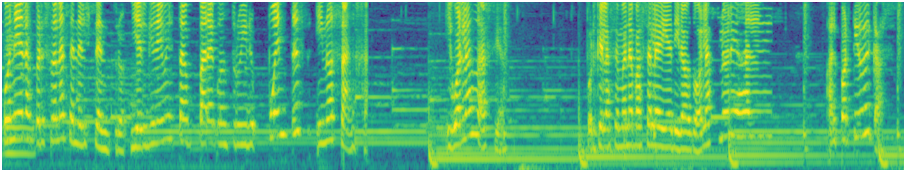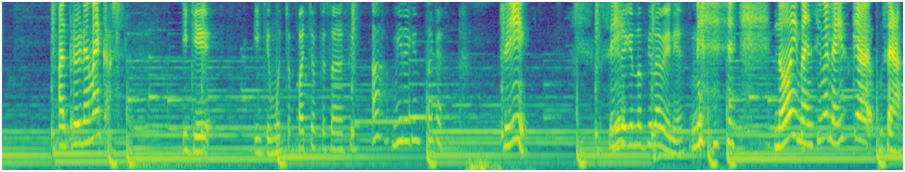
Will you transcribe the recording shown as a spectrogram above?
pone a las personas en el centro y el gremio está para construir puentes y no zanjas. Igual la audacia, porque la semana pasada le había tirado todas las flores al, al partido de CAS, al programa de CAS. Y que, y que muchos pachos empezaron a decir, ah, mira quién está acá. Sí, Sí. Mira que nos dio la venia. no, y encima la isca, o sea,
